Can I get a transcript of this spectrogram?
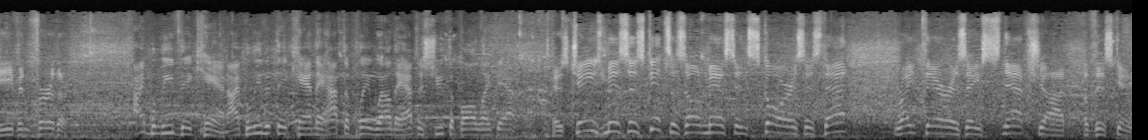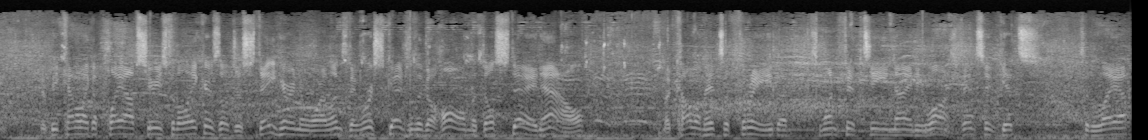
even further? I believe they can. I believe that they can. They have to play well. They have to shoot the ball like that. As James misses, gets his own miss and scores. Is that right there is a snapshot of this game? It'll be kind of like a playoff series for the Lakers. They'll just stay here in New Orleans. They were scheduled to go home, but they'll stay now. McCollum hits a three, but it's 115-91. Vincent gets to the layup,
